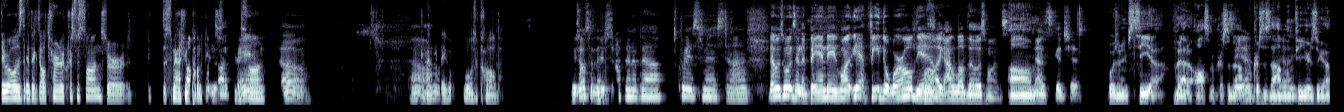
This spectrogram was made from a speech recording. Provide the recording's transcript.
They were always like the alternative Christmas songs or the Smashing Oh, Pumpkins like song. Oh. Oh, I I don't think what was it called? There's also there's something about Christmas time. Those ones and the Band Aid one, yeah. Feed the World, yeah. Well- like I love those ones. Um, That's good shit. What was her name? Sia put out an awesome Christmas Sia? album, Christmas album Really? a few years ago.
